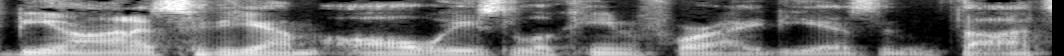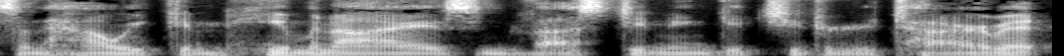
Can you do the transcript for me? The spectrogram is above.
to be honest with you, I'm always looking for ideas and thoughts on how we can humanize investing and get you to retirement.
